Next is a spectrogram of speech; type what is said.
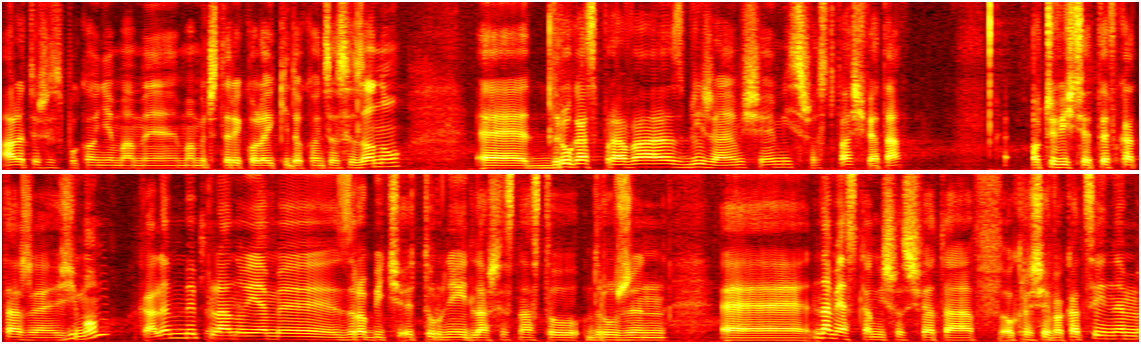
ale też spokojnie mamy, mamy cztery kolejki do końca sezonu. E, Druga sprawa, zbliżają się Mistrzostwa Świata. Oczywiście te w Katarze zimą, ale my planujemy zrobić turniej dla 16 drużyn e, na miastka Mistrzostw Świata w okresie wakacyjnym.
